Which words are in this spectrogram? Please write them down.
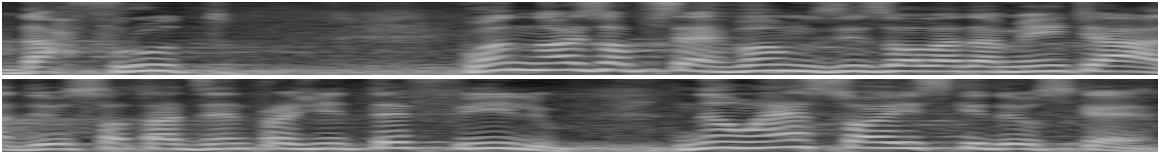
dar fruto. Quando nós observamos isoladamente, ah, Deus só está dizendo para a gente ter filho. Não é só isso que Deus quer.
